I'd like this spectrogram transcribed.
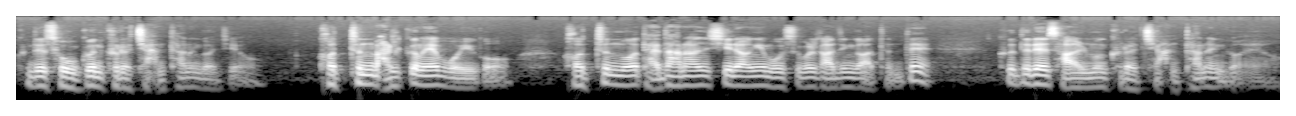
근데 속은 그렇지 않다는 거죠. 겉은 말끔해 보이고 겉은 뭐 대단한 신앙의 모습을 가진 것 같은데 그들의 삶은 그렇지 않다는 거예요.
